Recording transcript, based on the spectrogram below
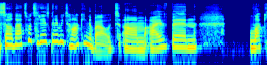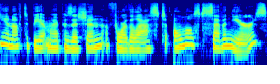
So that's what today's going to be talking about. Um, I've been lucky enough to be at my position for the last almost seven years.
